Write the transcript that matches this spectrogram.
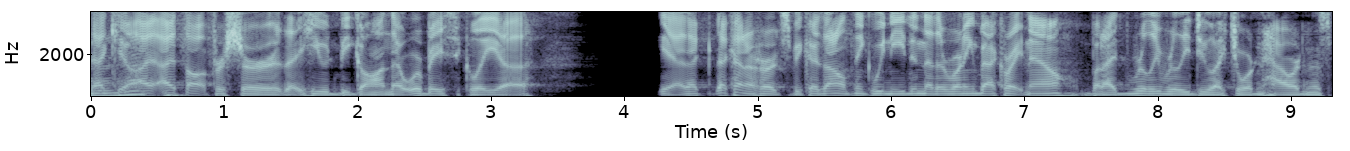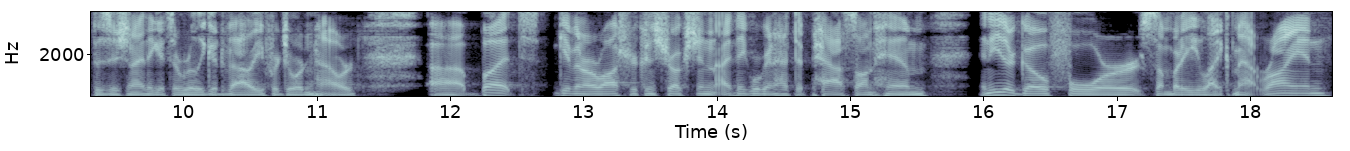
That ki- I, I thought for sure that he would be gone. That we're basically, uh, yeah, that that kind of hurts because I don't think we need another running back right now. But I really, really do like Jordan Howard in this position. I think it's a really good value for Jordan Howard. Uh, but given our roster construction, I think we're going to have to pass on him and either go for somebody like Matt Ryan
